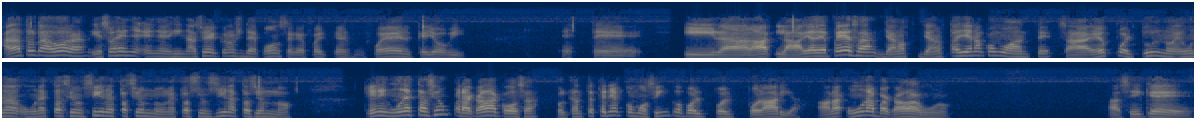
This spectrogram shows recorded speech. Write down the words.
Cada trotadora, y eso es en, en el gimnasio de Crunch de Ponce, que fue, que fue el que yo vi. Este, y la, la, área de pesa ya no, ya no está llena como antes. O sea, es por turno, es una, una estación sí, una estación no, una estación sí, una estación no. Tienen una estación para cada cosa, porque antes tenían como cinco por, por, por área. Ahora una para cada uno. Así que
